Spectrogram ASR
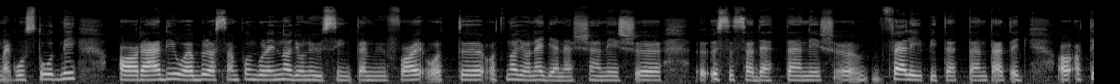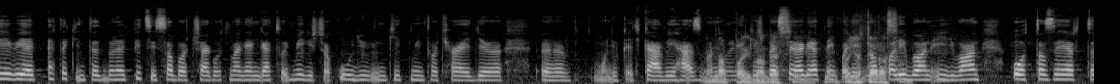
megosztódni, a rádió ebből a szempontból egy nagyon őszinte műfaj, ott, ott nagyon egyenesen és összeszedetten és felépítetten, tehát egy, a, a tévé egy, e tekintetben egy pici szabadságot megenged, hogy mégiscsak úgy ülünk itt, mint hogyha egy mondjuk egy kávéházban ülnénk és beszélgetnénk, vagy, vagy egy nappaliban, így van. Ott azért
